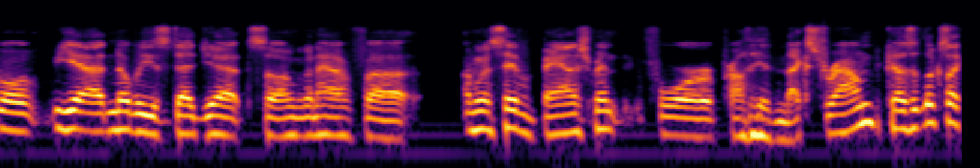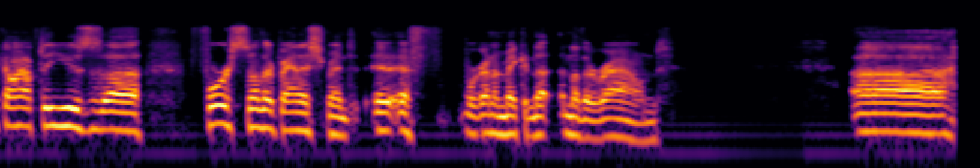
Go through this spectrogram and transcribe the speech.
well, yeah, nobody's dead yet, so I'm gonna have. Uh, I'm gonna save a banishment for probably the next round because it looks like I'll have to use uh, force another banishment if we're gonna make an- another round. Uh,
